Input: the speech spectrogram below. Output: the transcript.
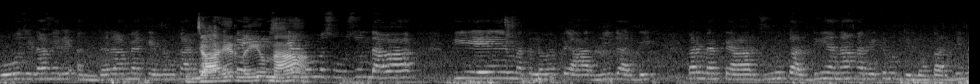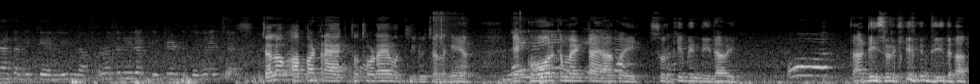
ਉਹ ਜਿਹੜਾ ਮੇਰੇ ਅੰਦਰ ਆ ਮੈਂ ਕਿਹਨੂੰ ਕਹਾਂ ਜ਼ਾਹਿਰ ਨਹੀਂ ਹੁੰਦਾ। ਨੂੰ ਮਹਿਸੂਸ ਹੁੰਦਾ ਵਾ ਕਿ ਇਹ ਮਤਲਬ ਪਿਆਰ ਨਹੀਂ ਕਰਦੀ ਪਰ ਮੈਂ ਪਿਆਰ ਜਿਹਨੂੰ ਕਰਦੀ ਆ ਨਾ ਹਰ ਇੱਕ ਨੂੰ ਦਿਲੋਂ ਕਰਦੀ ਮੈਂ ਕਦੀ ਕਿਸੇ ਲਈ ਨਫ਼ਰਤ ਨਹੀਂ ਰੱਖੀ ਢਿੱਡ ਦੇ ਵਿੱਚ। ਚਲੋ ਆਪਾਂ ਟਰੈਕ ਤੋਂ ਥੋੜਾ ਜਿਹਾ ਵੱਖੀ ਨੂੰ ਚੱਲ ਗਏ ਆ ਨਹੀਂ, ਇੱਕ ਹੋਰ ਨਹੀਂ, ਕਮੈਂਟ ਇਹ ਆਇਆ ਤਾਂ- ਕੋਈ ਸੁਰਖੀ ਬਿੰਦੀ ਦਾ ਵੀ। ਉਹ ਤੁਹਾਡੀ ਸੁਰਖੀ ਬਿੰਦੀ ਦਾ।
